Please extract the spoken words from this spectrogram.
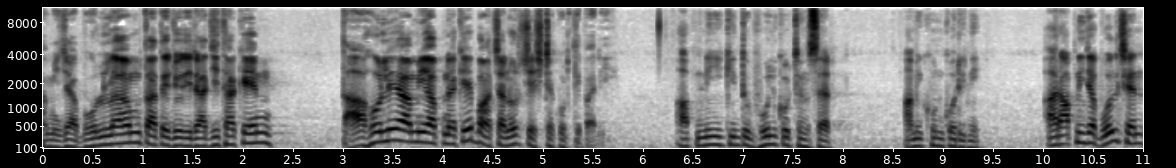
আমি যা বললাম তাতে যদি রাজি থাকেন তাহলে আমি আপনাকে বাঁচানোর চেষ্টা করতে পারি। আপনি কিন্তু ভুল করছেন স্যার আমি খুন করিনি। আর আপনি যা বলছেন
